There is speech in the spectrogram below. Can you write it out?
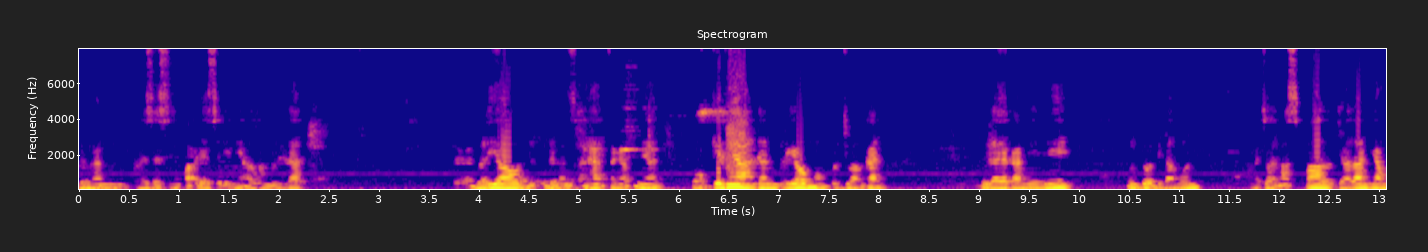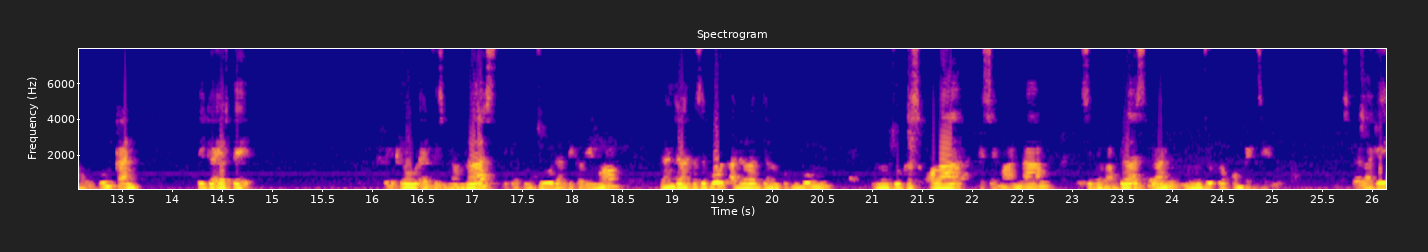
dengan resesinya Pak Yasir ini alhamdulillah beliau dengan sangat sangatnya wakilnya dan beliau memperjuangkan wilayah kami ini untuk dibangun pengecoran aspal jalan yang menghubungkan 3 RT itu RT 19, 37 dan 35 dan jalan tersebut adalah jalan penghubung menuju ke sekolah SMA 6, SMA 15 dan menuju ke pom bensin. Sekali lagi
